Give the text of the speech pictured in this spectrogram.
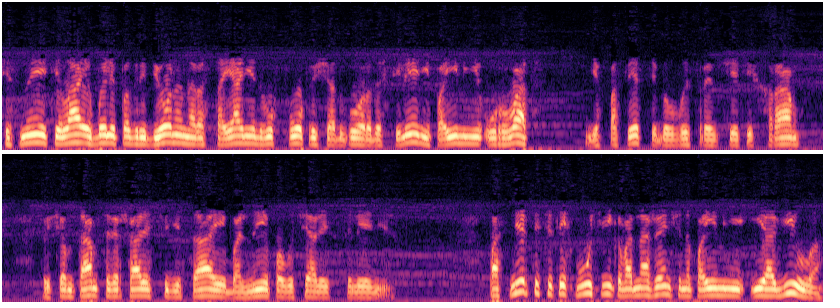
Честные тела их были погребены на расстоянии двух поприщ от города в селении по имени Урват, где впоследствии был выстроен в их храм, причем там совершались чудеса, и больные получали исцеление. По смерти святых мучеников одна женщина по имени Иовилла,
